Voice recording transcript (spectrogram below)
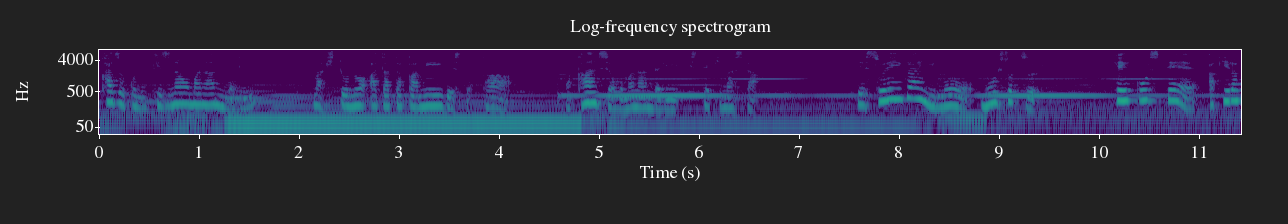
家族の絆を学んだり、まあ、人の温かみですとか、まあ、感謝を学んだりしてきました。でそれ以外にももう一つ並行して明ら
